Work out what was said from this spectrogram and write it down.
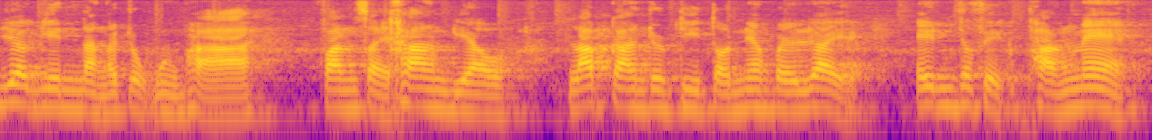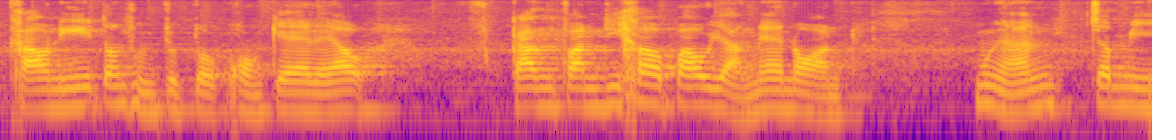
เยือกเย็นดั่งกระจกเมืองผา ฟันใส่ข้างเดียว รับการโจมตีต่อเนื่องไปเรื่อยเอ็นเตอร์เฟกพังแน่ คราวนี้ต้องถึงจุดจบของแกแล้ว การฟันที่เข้าเป้าอย่างแน่นอน เหมือนจะมี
